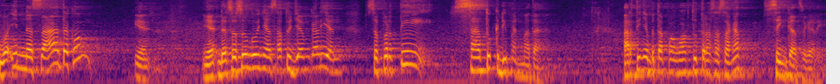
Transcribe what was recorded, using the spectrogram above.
Wa inna sa'atakum ya. Ya, dan sesungguhnya satu jam kalian seperti satu kedipan mata. Artinya betapa waktu terasa sangat singkat sekali.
